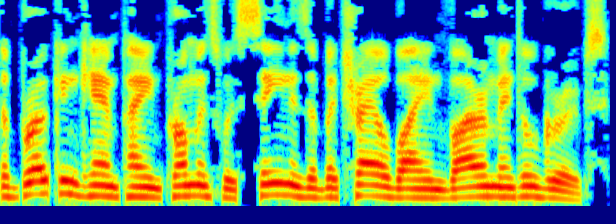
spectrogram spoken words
The broken campaign promise was seen as a betrayal by environmental groups.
